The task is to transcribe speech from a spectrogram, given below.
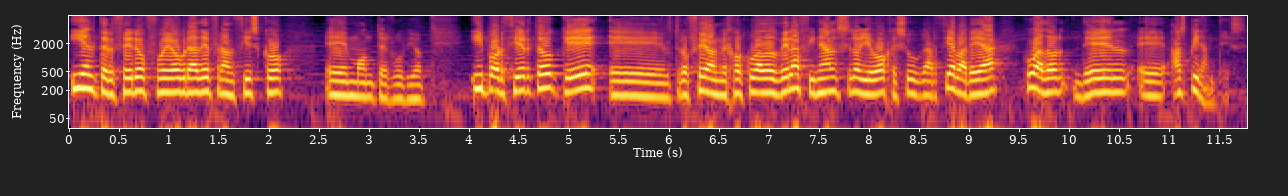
Y el tercero fue obra de Francisco eh, Monterrubio. Y por cierto que eh, el trofeo al mejor jugador de la final se lo llevó Jesús García Barea, jugador del eh, Aspirantes.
